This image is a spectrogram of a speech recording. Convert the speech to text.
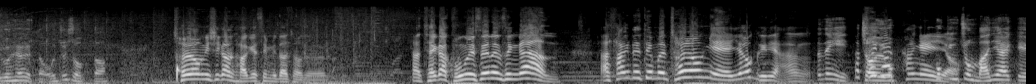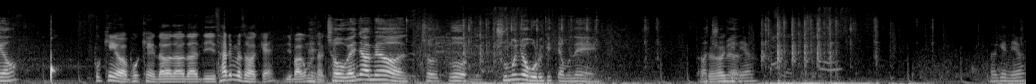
이거 해야겠다. 어쩔 수 없다. 처형 시간 가겠습니다 저는. 아 제가 궁을 쓰는 순간 아 상대팀은 처형이에요 그냥. 선생님 아, 저 이거 방해해요. 포킹 좀 많이 할게요. 포킹해봐 포킹. 나나 나네 살리면서 할게. 네 막으면서 할게. 저 왜냐면 저 그거 주문력 오르기 때문에. 아, 그 맞추면. 확인이요. 확인이요.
